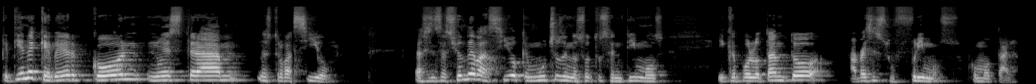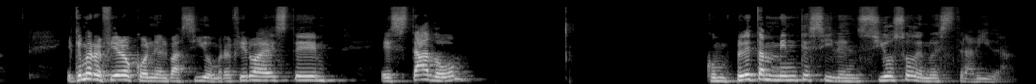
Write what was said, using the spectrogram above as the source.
que tiene que ver con nuestra, nuestro vacío, la sensación de vacío que muchos de nosotros sentimos y que por lo tanto a veces sufrimos como tal. ¿Y qué me refiero con el vacío? Me refiero a este estado completamente silencioso de nuestra vida.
